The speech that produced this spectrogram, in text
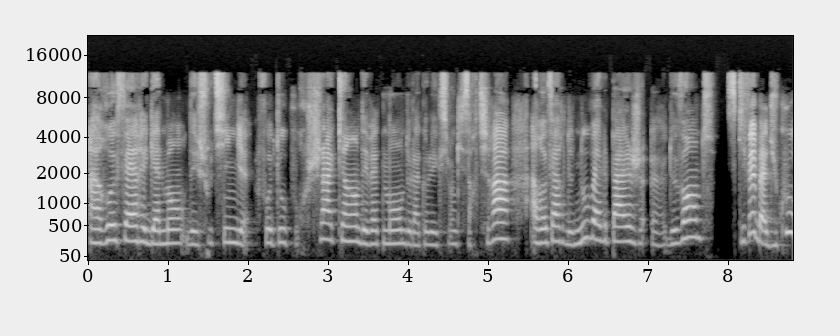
à refaire également des shootings photos pour chacun des vêtements de la collection qui sortira, à refaire de nouvelles pages euh, de vente. Ce qui fait bah, du coup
